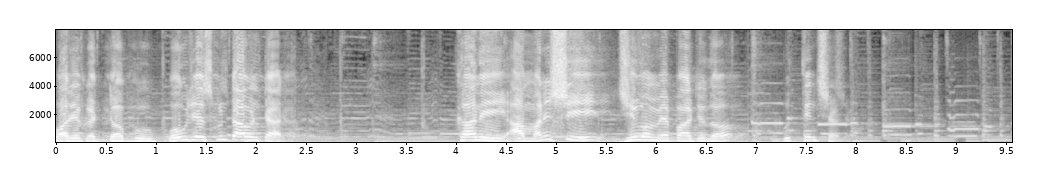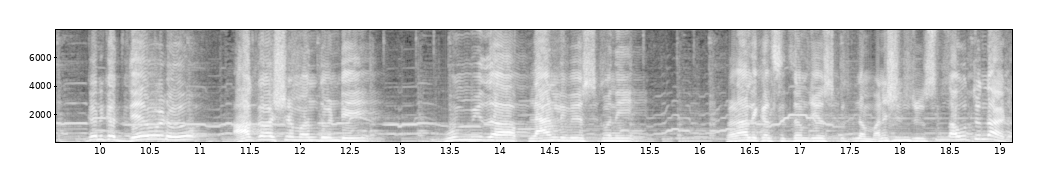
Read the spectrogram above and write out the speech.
వారి యొక్క డబ్బు పోగు చేసుకుంటా ఉంటారు. కానీ ఆ మనిషి జీవం ఏపాటిదో గుర్తించాడు. కనుక దేవుడు ఆకాశం అందుండి భూమి మీద ప్లాన్లు వేసుకొని ప్రణాళికలు సిద్ధం చేసుకుంటున్న మనిషిని చూసి నవ్వుతున్నాడు.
